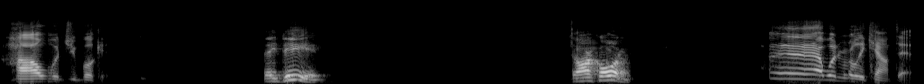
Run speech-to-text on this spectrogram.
how would you book it? They did. Dark Order. Eh, I wouldn't really count that.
